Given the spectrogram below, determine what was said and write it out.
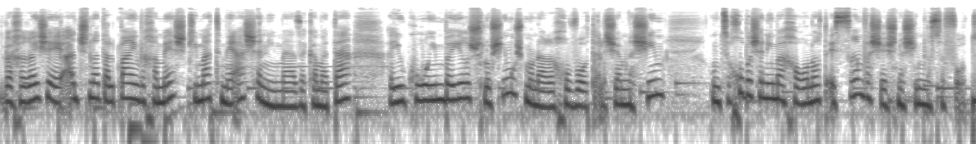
ואחרי שעד שנת 2005, כמעט 100 שנים מאז הקמתה, היו קרויים בעיר 38 רחובות על שם נשים, הונצחו בשנים האחרונות 26 נשים נוספות.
